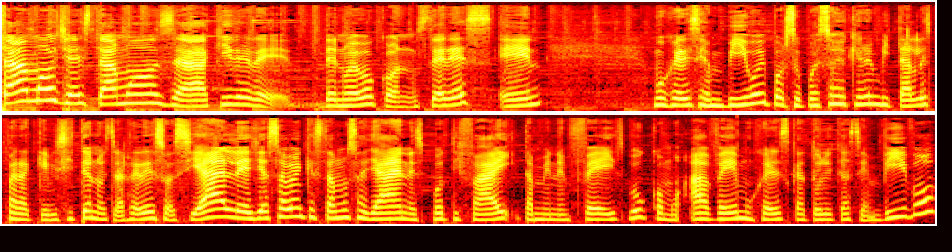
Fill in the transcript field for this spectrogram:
Estamos, ya estamos aquí de, de, nuevo con ustedes en Mujeres en Vivo y por supuesto yo quiero invitarles para que visiten nuestras redes sociales. Ya saben que estamos allá en Spotify, también en Facebook como AV Mujeres Católicas en Vivo.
